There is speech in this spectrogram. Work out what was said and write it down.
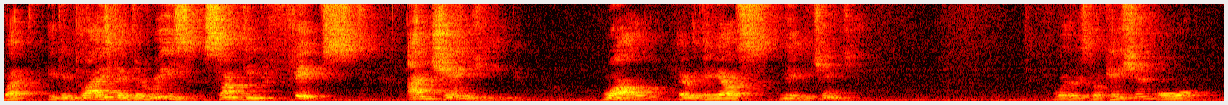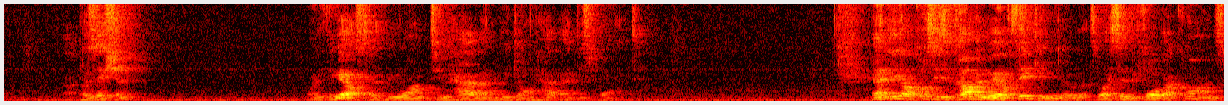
But it implies that there is something fixed, unchanging, while everything else may be changing. Whether it's location or position or anything else that we want to have and we don't have at this point. And you know, of course, it's a common way of thinking. You know, that's what I said before about koans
